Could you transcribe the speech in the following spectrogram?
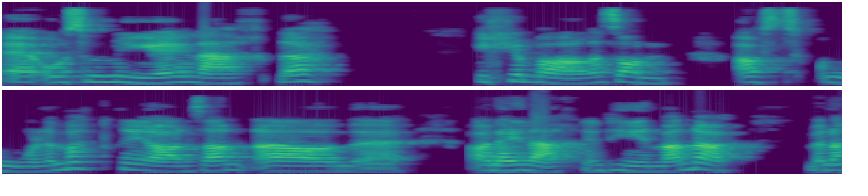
Eh, og så mye jeg lærte. Ikke bare sånn av skolemateriale, sant? Av, eh, av det jeg lærte i timene, men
